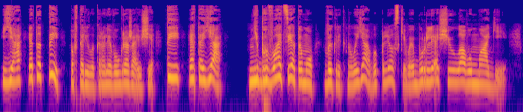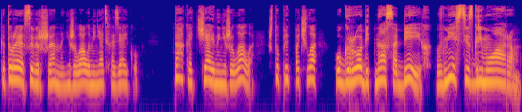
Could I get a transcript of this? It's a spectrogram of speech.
«Я — это ты!» — повторила королева угрожающе. «Ты — это я!» «Не бывать этому!» — выкрикнула я, выплескивая бурлящую лаву магии, которая совершенно не желала менять хозяйку. Так отчаянно не желала, что предпочла угробить нас обеих вместе с гримуаром.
